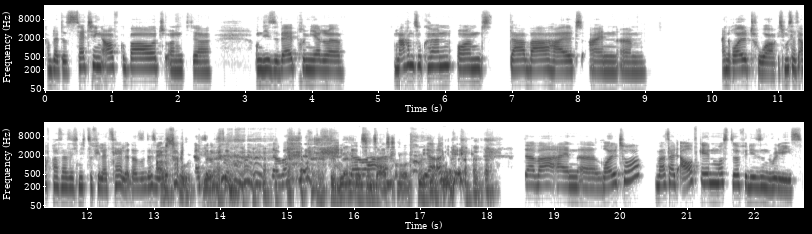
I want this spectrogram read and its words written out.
komplettes Setting aufgebaut und äh, um diese Weltpremiere machen zu können. Und da war halt ein, ähm, ein Rolltor. Ich muss jetzt aufpassen, dass ich nicht zu viel erzähle. Also deswegen stoppe ich das so ein bisschen. da war, Wir blenden es uns aus von Ja, okay. Da war ein äh, Rolltor, was halt aufgehen musste für diesen Release.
